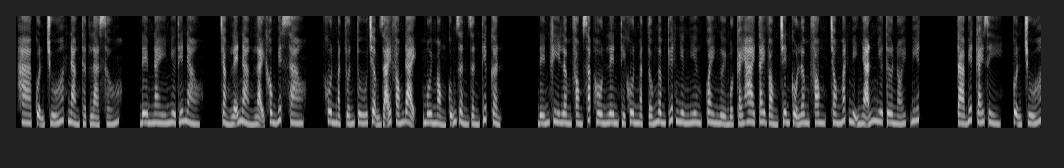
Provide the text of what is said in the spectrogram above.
Ha quận chúa, nàng thật là xấu. Đêm nay như thế nào? Chẳng lẽ nàng lại không biết sao? Khuôn mặt tuấn tú chậm rãi phóng đại, môi mỏng cũng dần dần tiếp cận. Đến khi Lâm Phong sắp hôn lên thì khuôn mặt Tống Ngâm Tuyết nghiêng nghiêng, quay người một cái hai tay vòng trên cổ Lâm Phong, trong mắt mị nhãn như tơ nói, biết. Ta biết cái gì, quận chúa,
